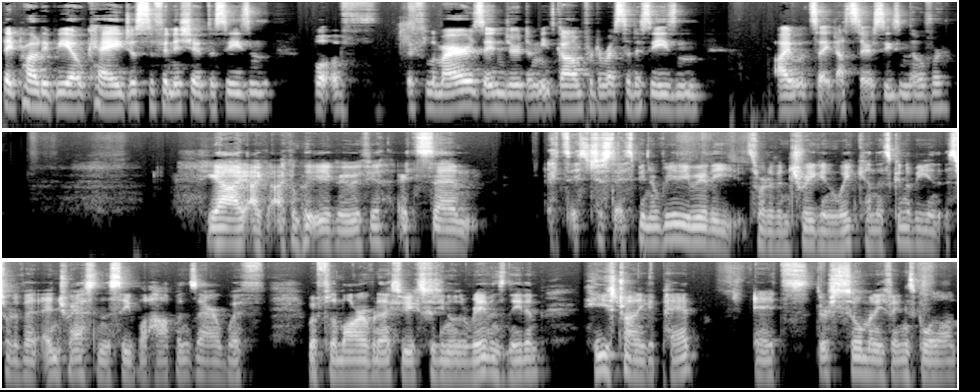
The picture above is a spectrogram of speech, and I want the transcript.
they'd probably be okay just to finish out the season. But if if Lamar is injured and he's gone for the rest of the season, I would say that's their season over. Yeah, I, I completely agree with you. It's um, it's it's just it's been a really really sort of intriguing week, and it's going to be sort of interesting to see what happens there with with Lamar over the next few weeks because you know the Ravens need him. He's trying to get paid it's there's so many things going on.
